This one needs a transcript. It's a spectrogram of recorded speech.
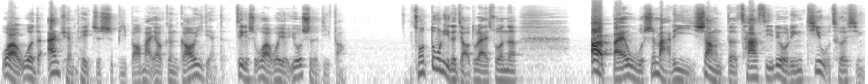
沃尔沃的安全配置是比宝马要更高一点的，这个是沃尔沃有优势的地方。从动力的角度来说呢，二百五十马力以上的 x C 六零 T 五车型，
